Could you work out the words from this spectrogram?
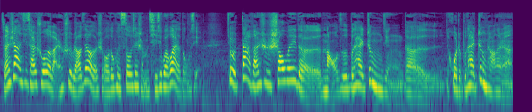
咱上一期才说了，晚上睡不着觉的时候都会搜些什么奇奇怪怪的东西，就是大凡是稍微的脑子不太正经的或者不太正常的人，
